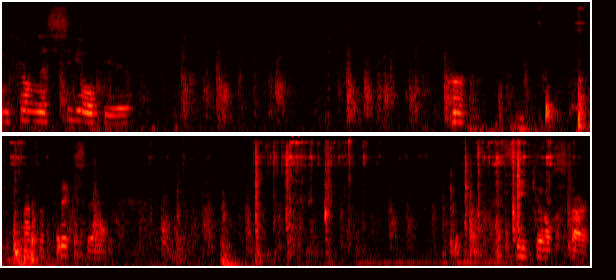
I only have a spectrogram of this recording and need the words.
Leaking from the seal here. Huh. Have to fix that. Let's see if it'll start.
